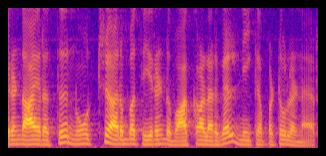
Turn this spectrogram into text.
இரண்டாயிரத்து நூற்று அறுபத்தி இரண்டு வாக்காளர்கள் நீக்கப்பட்டுள்ளனர்.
